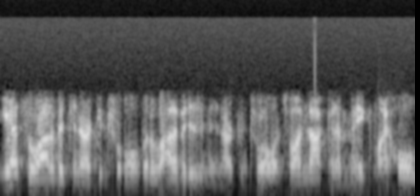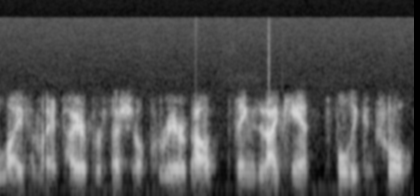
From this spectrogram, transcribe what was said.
yes, a lot of it's in our control, but a lot of it isn't in our control. And so I'm not going to make my whole life and my entire professional career about things that I can't fully control.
